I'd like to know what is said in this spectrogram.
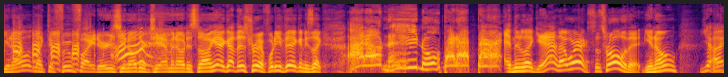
you know, like the Foo Fighters, you know, they're jamming out a song. Yeah, I got this riff. What do you think? And he's like, I don't need no. ba-da-ba." And they're like, yeah, that works. Let's roll with it. You know? Yeah, Uh,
